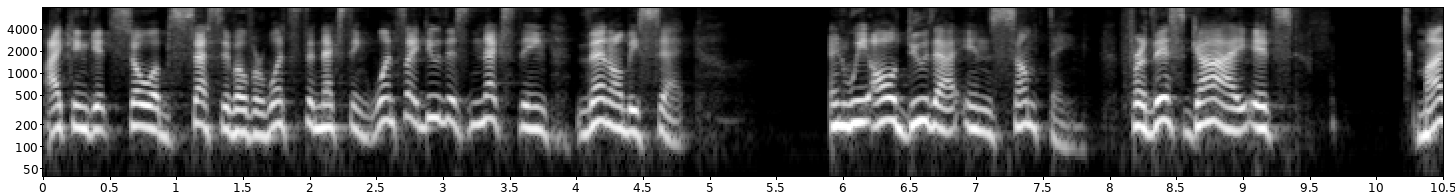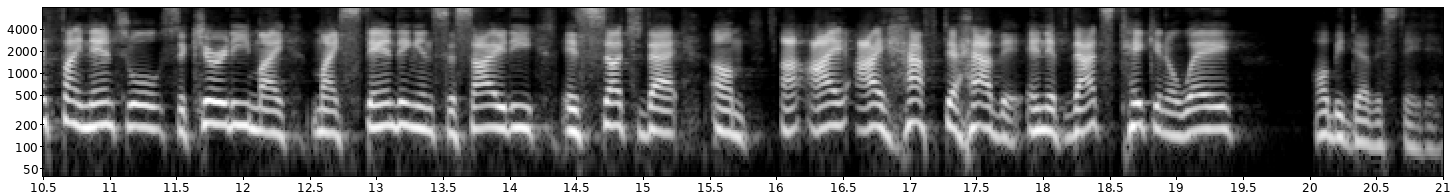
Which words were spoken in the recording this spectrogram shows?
I can get so obsessive over what's the next thing. Once I do this next thing, then I'll be set. And we all do that in something. For this guy, it's my financial security, my, my standing in society is such that um, I, I have to have it. And if that's taken away, I'll be devastated.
